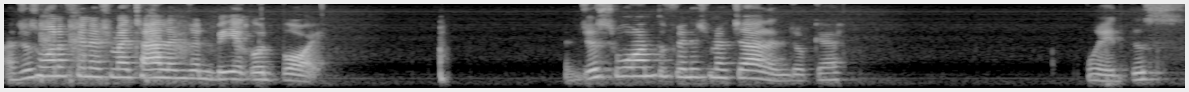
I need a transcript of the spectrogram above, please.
I just want to finish my challenge and be a good boy. I just want to finish my challenge, okay? Wait, this...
